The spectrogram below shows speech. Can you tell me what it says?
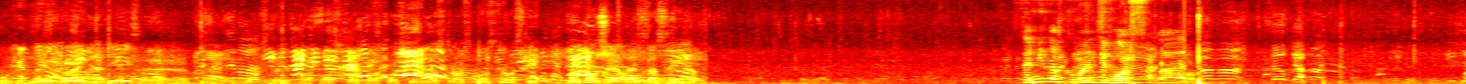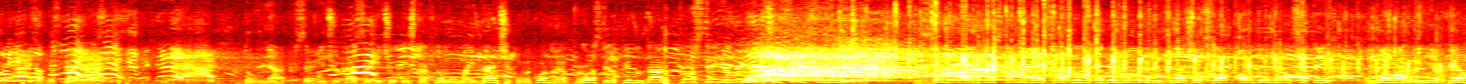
Бухін відбирання від е, від Кулаковського. Кулаковський на Островського. Островський продовжує, але засильно. Заміна в команді Ворскла. Запускає Дувняк Сергійчука. Сергійчук у штрафному майданчику виконує простріл під удар. Постріл і фіксі. Забиває Тростянець. Рахунок 1-0. Відзначився 11-й номер Євген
